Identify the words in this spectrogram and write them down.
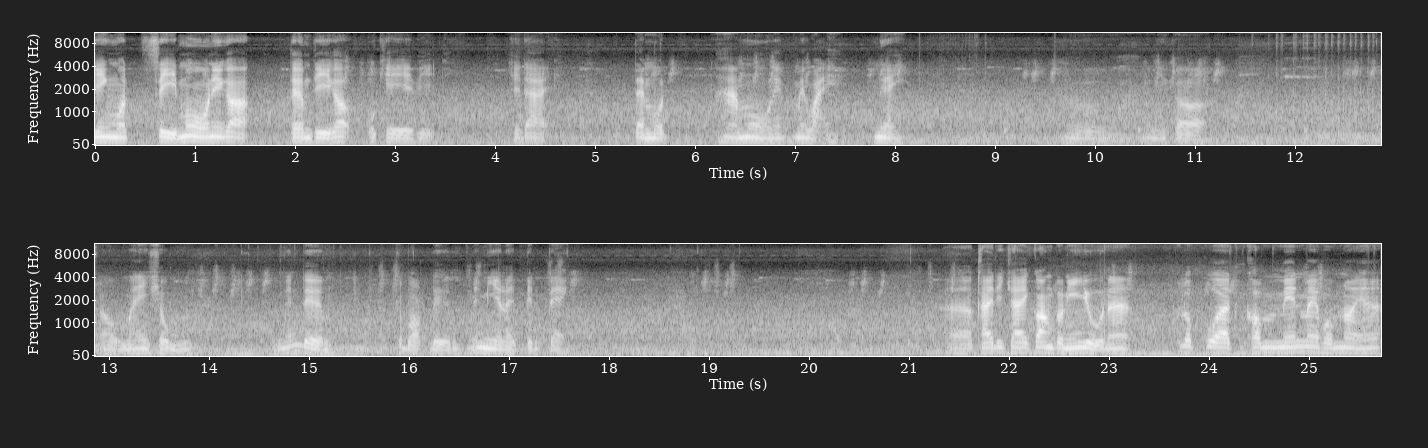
ยิงหมดสี่โมนี่ก็ เติมทีก็โอเคพี่ใช้ได้ แต่หมดห้าโมงเนี่ยไม่ไหว เหนื่อยอันนี้ก็ เอามาให้ชม เหมือนเดิมกระบอกเดิมไม่มีอะไรเปลี่ยนแปลงใครที่ใช้กล้องตัวนี้อยู่นะ รบกวนคอมเมนต์มาให้ผมหน่อยฮะ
